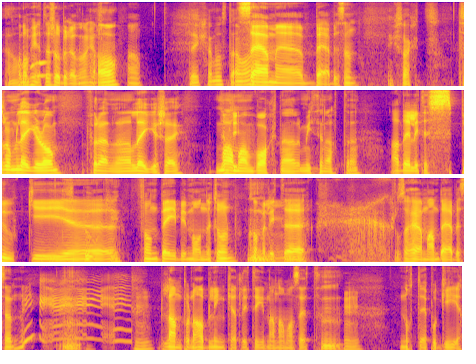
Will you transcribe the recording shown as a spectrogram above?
Ja, Ja, de heter så bröderna kanske. Ja. Ja. det kan nog stämma. Sam är bebisen. Exakt. Så de lägger dem, föräldrarna lägger sig. Mamman vaknar mitt i natten. Ja, det är lite spooky, eh, Spooky. från babymonitorn. Kommer Mm. lite... Och så hör man bebisen. Mm. Mm. Lamporna har blinkat lite innan har man sett. Mm. Mm. Något är på G.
